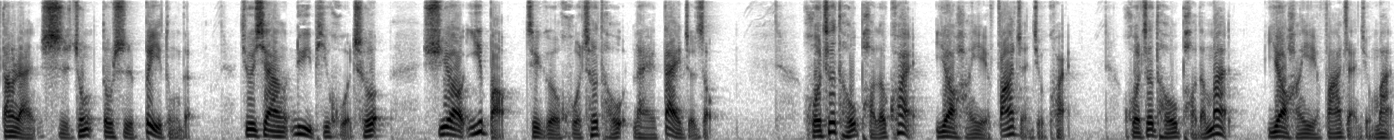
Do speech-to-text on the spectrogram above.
当然始终都是被动的。就像绿皮火车，需要医保这个火车头来带着走。火车头跑得快，医药行业发展就快；火车头跑得慢，医药行业发展就慢。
